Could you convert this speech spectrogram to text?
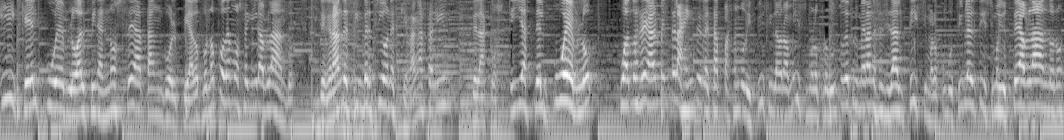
y que el pueblo al final no sea tan golpeado. Pues no podemos seguir hablando de grandes inversiones que van a salir de las costillas del pueblo cuando realmente la gente le está pasando difícil ahora mismo, los productos de primera necesidad altísimos, los combustibles altísimos, y usted hablándonos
